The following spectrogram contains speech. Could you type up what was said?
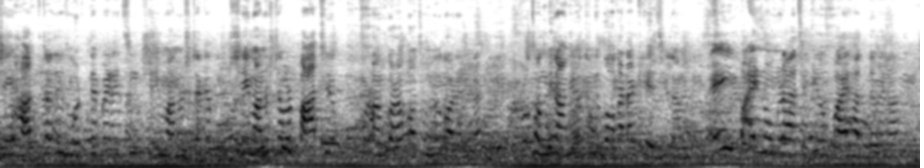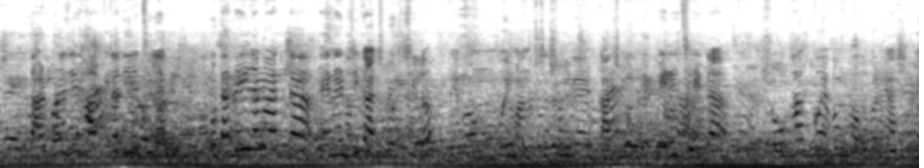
সেই হাতটা যে ধরতে পেরেছি, সেই মানুষটাকে, সেই মানুষটা আমার পা ছেড়ে প্রণাম করা পছন্দ করেন না। প্রথম দিন আমিও কিন্তু বকাটা খেয়েছিলাম। এই পায়ে নোংরা আছে, কেউ পায়ে হাত দেবে না। তারপরে যে হাতটা দিয়েছিলেন, ওটাতেই যেন একটা এনার্জি কাজ করছিল এবং ওই মানুষটার সঙ্গে কাজ করতে পেরেছি। এটা সৌভাগ্য এবং ভগবানের আশীর্বাদ।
